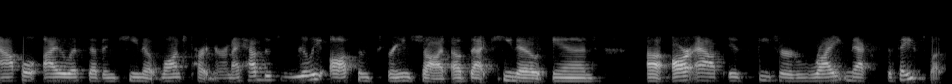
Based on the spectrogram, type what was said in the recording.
Apple iOS 7 keynote launch partner. And I have this really awesome screenshot of that keynote, and uh, our app is featured right next to Facebook.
